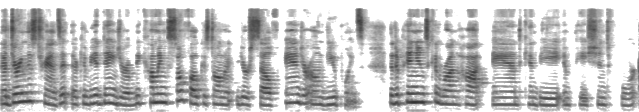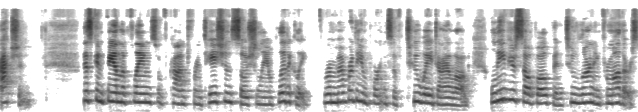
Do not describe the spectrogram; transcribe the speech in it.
Now, during this transit, there can be a danger of becoming so focused on yourself and your own viewpoints that opinions can run hot and can be impatient for action. This can fan the flames of confrontation socially and politically. Remember the importance of two way dialogue. Leave yourself open to learning from others.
